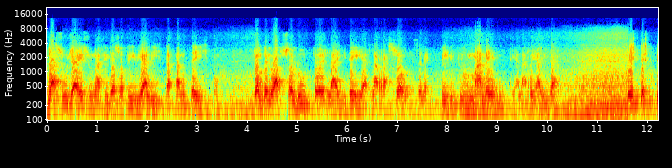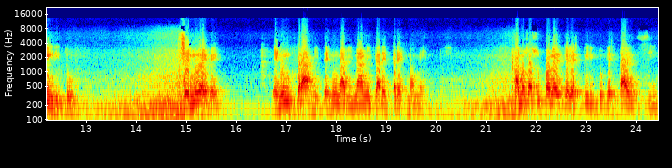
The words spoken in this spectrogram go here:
la suya es una filosofía idealista, panteísta, donde lo absoluto es la idea, es la razón, es el espíritu inmanente a la realidad. Este espíritu se mueve en un trámite, en una dinámica de tres momentos. Vamos a suponer que el espíritu que está en sí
